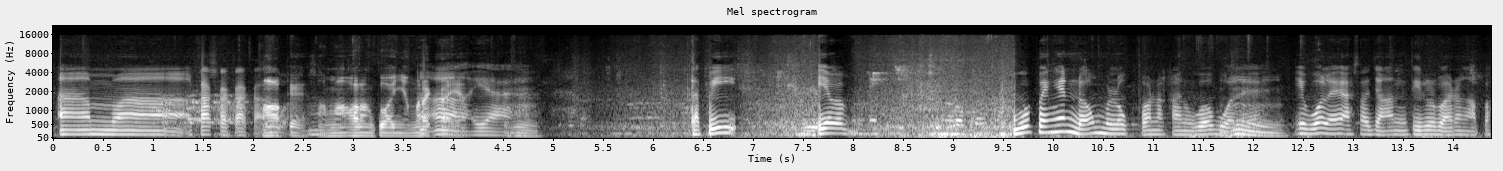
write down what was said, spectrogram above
sama kakak-kakak. gua. Oke, sama orang tuanya mereka Ah, ya. iya. Hmm. Tapi ya gue pengen dong meluk ponakan gue boleh. Hmm. Ya boleh asal jangan tidur bareng apa.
